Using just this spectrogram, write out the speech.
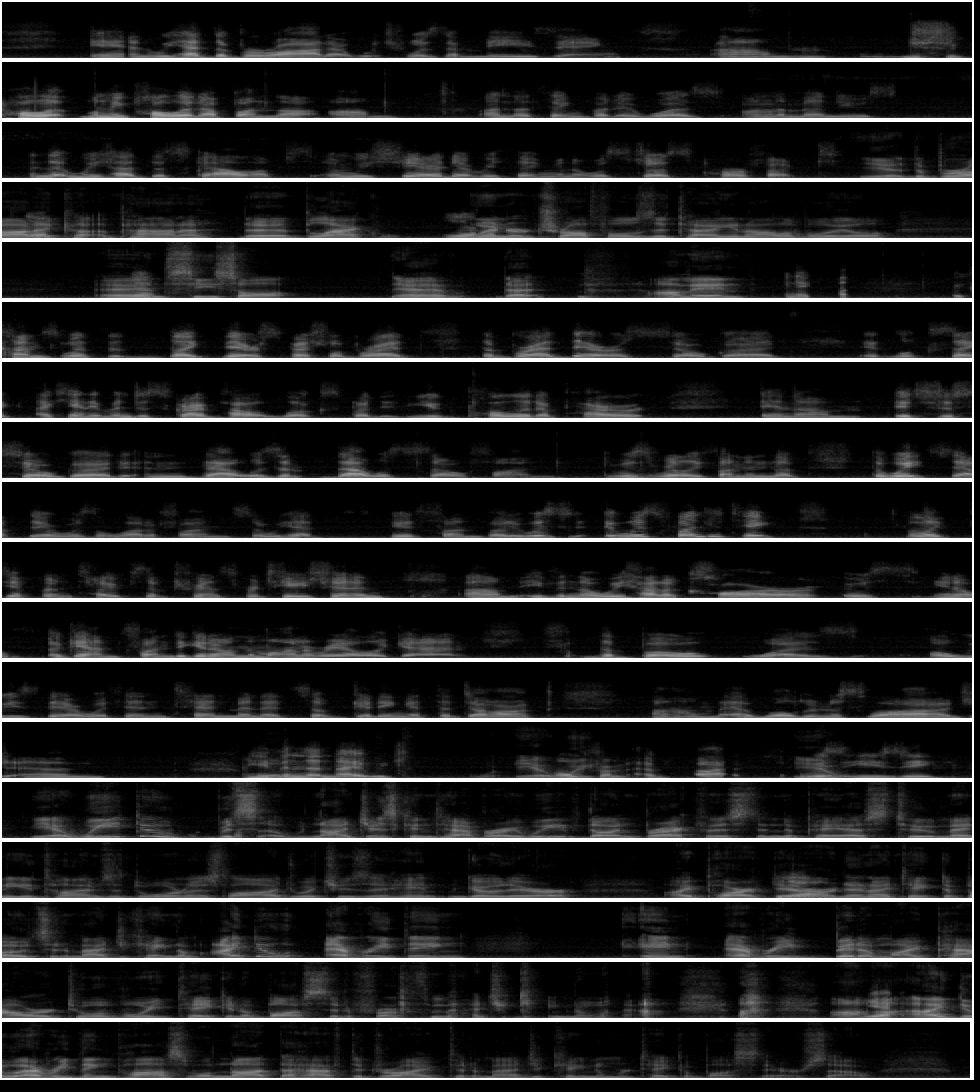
and we had the burrata, which was amazing. Um, you should pull it. Let me pull it up on the um on the thing, but it was on uh, the menus. And then we had the scallops, and we shared everything, and it was just perfect. Yeah, the burrata yeah. panna, the black yeah. winter truffles, Italian olive oil, and sea salt. Yeah, that I'm in. And it it comes with like their special bread. The bread there is so good. It looks like I can't even describe how it looks, but it, you pull it apart, and um, it's just so good. And that was a, that was so fun. It was really fun, and the the wait staff there was a lot of fun. So we had we had fun, but it was it was fun to take like different types of transportation. Um, even though we had a car, it was you know again fun to get on the monorail again. The boat was always there within 10 minutes of getting at the dock um, at Wilderness Lodge. And even well, the night we yeah, home we, from Epcot yeah, was easy. Yeah, we do, not just contemporary. We've done breakfast in the past too many times at the Wilderness Lodge, which is a hint. Go there. I park there, yeah. and then I take the boats to the Magic Kingdom. I do everything – in every bit of my power to avoid taking a bus to the front of the Magic Kingdom. I, I, yeah. I, do everything possible not to have to drive to the Magic Kingdom or take a bus there. So,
